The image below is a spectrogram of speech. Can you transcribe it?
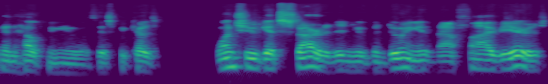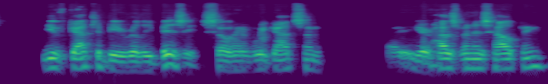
been helping you with this because once you get started and you've been doing it now five years, you've got to be really busy. So have we got some? Uh, your husband is helping.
